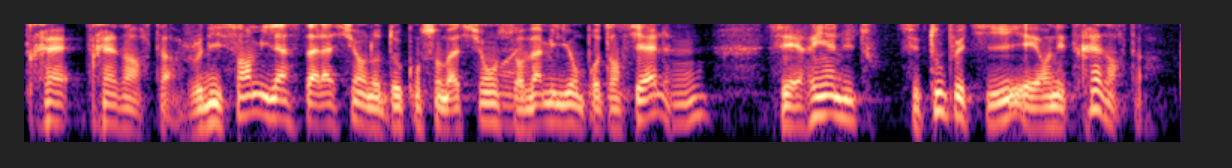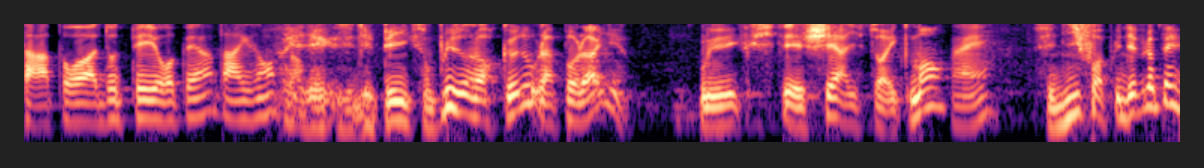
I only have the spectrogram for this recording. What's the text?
très, très en retard. Je vous dis, 100 000 installations en autoconsommation sur 20 millions potentiels, mmh. c'est rien du tout. C'est tout petit et on est très en retard. Par rapport à d'autres pays européens, par exemple? Il y a des, pays qui sont plus en nord que nous. La Pologne, où l'électricité est chère historiquement, c'est 10 fois plus développé.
